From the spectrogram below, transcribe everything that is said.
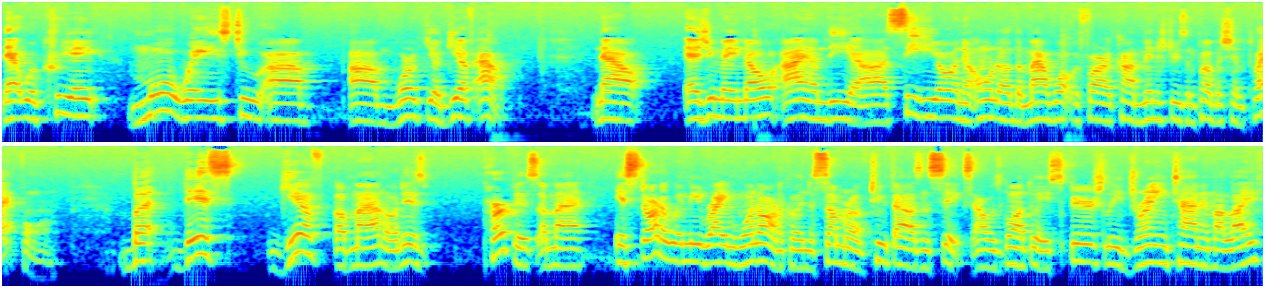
that will create more ways to uh, um, work your gift out. Now, as you may know, I am the uh, CEO and the owner of the My Walk with Farrakhan Ministries and Publishing platform. But this gift of mine or this purpose of mine it started with me writing one article in the summer of 2006. I was going through a spiritually drained time in my life,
